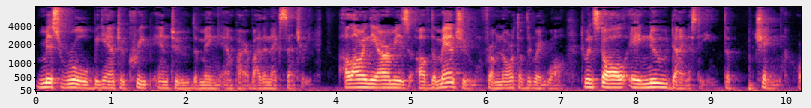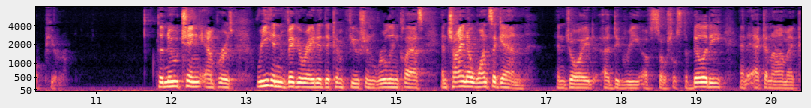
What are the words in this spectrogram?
misrule began to creep into the Ming Empire by the next century allowing the armies of the Manchu from north of the Great Wall to install a new dynasty, the Qing or Pure. The new Qing emperors reinvigorated the Confucian ruling class, and China once again enjoyed a degree of social stability and economic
